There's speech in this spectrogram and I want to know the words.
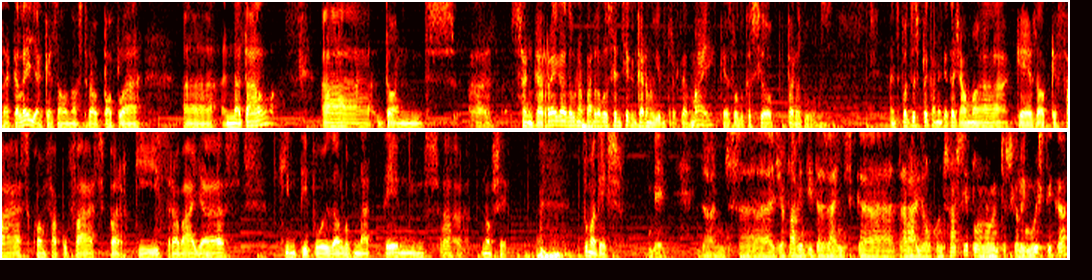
de Calella, que és el nostre poble eh, natal, eh, doncs eh, s'encarrega d'una part de la docència que encara no havíem tractat mai, que és l'educació per adults. Ens pots explicar una miqueta, Jaume, què és el que fas, quan fa que ho fas, per qui treballes, quin tipus d'alumnat tens, eh, no ho sé. Tu mateix. Bé, doncs eh, jo fa 23 anys que treballo al Consorci per la Normalització Lingüística,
